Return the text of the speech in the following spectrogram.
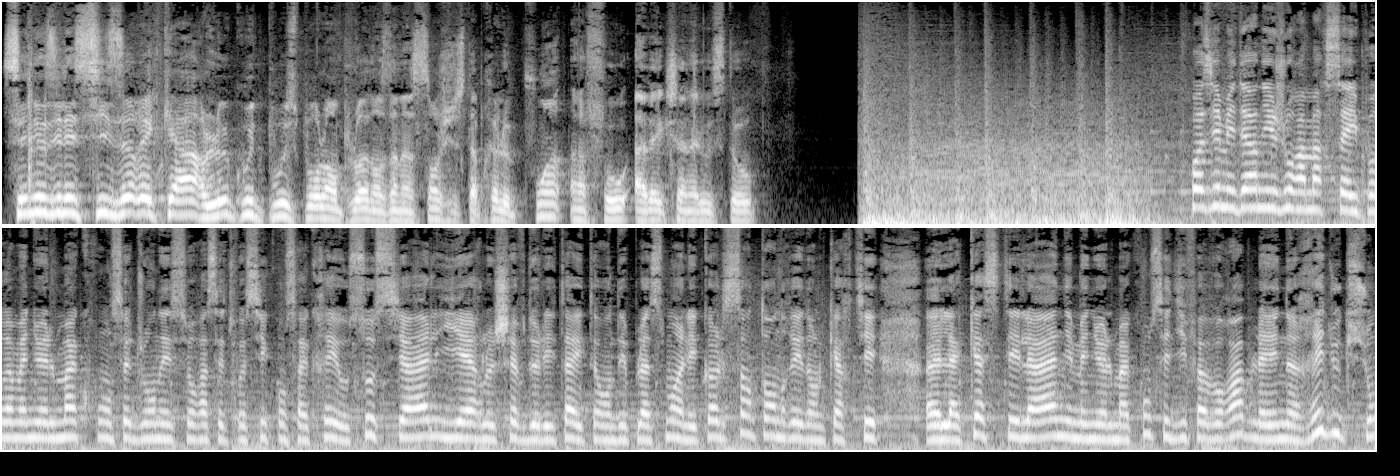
C'est News, il est 6h15, le coup de pouce pour l'emploi dans un instant, juste après le point info avec Chanel Housteau. Troisième et dernier jour à Marseille pour Emmanuel Macron. Cette journée sera cette fois-ci consacrée au social. Hier, le chef de l'État était en déplacement à l'école Saint-André dans le quartier euh, La Castellane. Emmanuel Macron s'est dit favorable à une réduction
